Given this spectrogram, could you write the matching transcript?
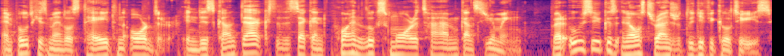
and put his mental state in order. In this context, the second point looks more time-consuming. But Usyk is no stranger to difficulties.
